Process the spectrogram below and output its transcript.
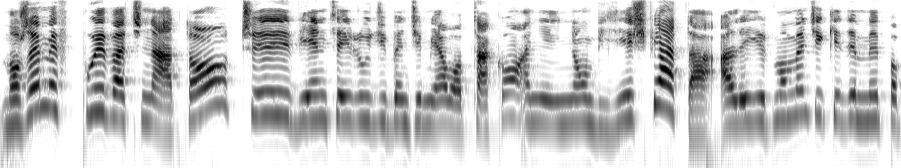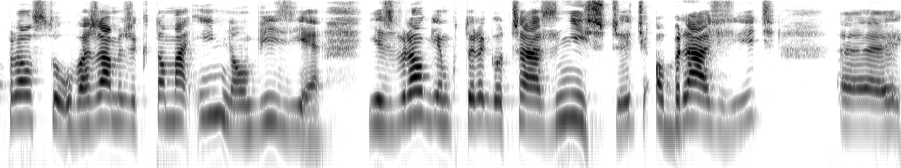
możemy wpływać na to, czy więcej ludzi będzie miało taką, a nie inną wizję świata. Ale w momencie, kiedy my po prostu uważamy, że kto ma inną wizję, jest wrogiem, którego trzeba zniszczyć, obrazić, e,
